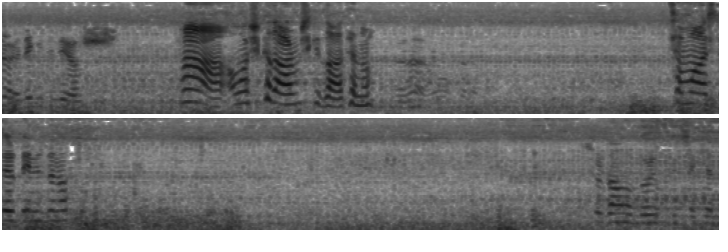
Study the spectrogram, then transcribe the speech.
Şöyle gidiliyor. Ha ama şu kadarmış ki zaten o. Çam ağaçları denizde nasıl? Şuradan da doğru bir çekelim.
